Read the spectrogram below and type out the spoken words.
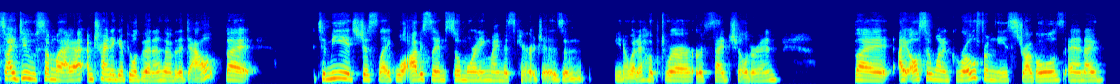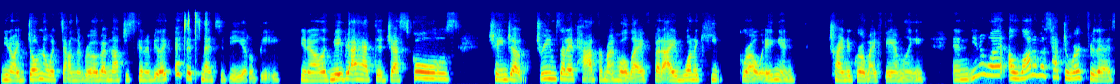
so I do somewhat, I, I'm trying to give people the benefit of the doubt, but to me, it's just like, well, obviously I'm still mourning my miscarriages and, you know, what I hoped were our earthside children. But I also want to grow from these struggles. And I, you know, I don't know what's down the road. I'm not just going to be like, if it's meant to be, it'll be, you know, like maybe I have to adjust goals change up dreams that I've had for my whole life, but I want to keep growing and trying to grow my family. And you know what? A lot of us have to work for this.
